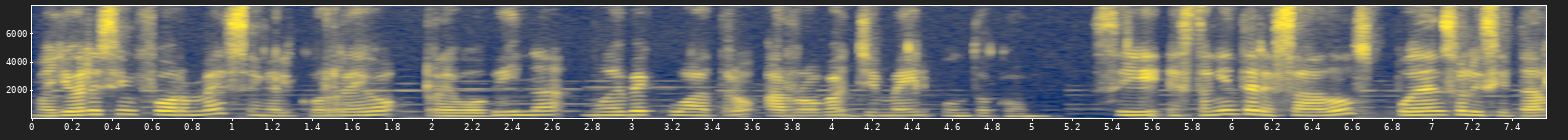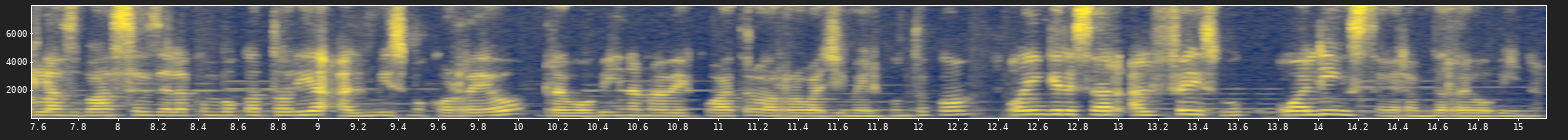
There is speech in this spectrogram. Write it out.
Mayores informes en el correo rebobina94.gmail.com. Si están interesados, pueden solicitar las bases de la convocatoria al mismo correo rebobina94.gmail.com o ingresar al Facebook o al Instagram de Rebobina.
